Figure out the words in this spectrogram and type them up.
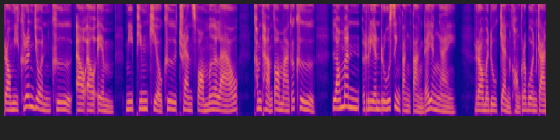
เรามีเครื่องยนต์คือ LLM มีพิมพ์เขียวคือ Transformer แล้วคำถามต่อมาก็คือ แล้วมันเรียนรู้สิ่งต่างๆ ได้ยังไง เรามาดูแก่นของกระบวนการ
